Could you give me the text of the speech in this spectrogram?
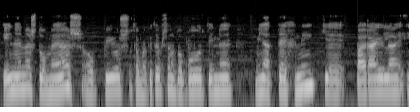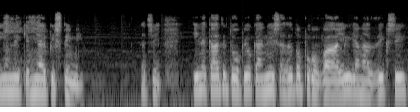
είναι ένας τομέας ο οποίος θα μου επιτρέψετε να το πω ότι είναι μια τέχνη και παράλληλα είναι και μια επιστήμη. Έτσι. είναι κάτι το οποίο κανείς δεν το προβάλλει για να δείξει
